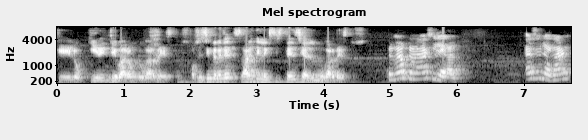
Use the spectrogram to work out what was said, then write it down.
que lo quieren llevar a un lugar de estos? O si simplemente saben de la existencia de un lugar de estos. Primero que nada es ilegal. Es ilegal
